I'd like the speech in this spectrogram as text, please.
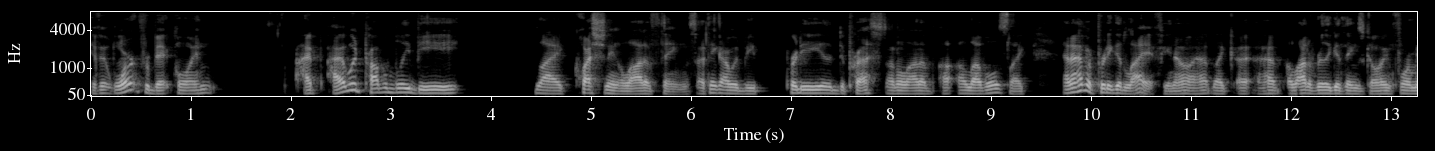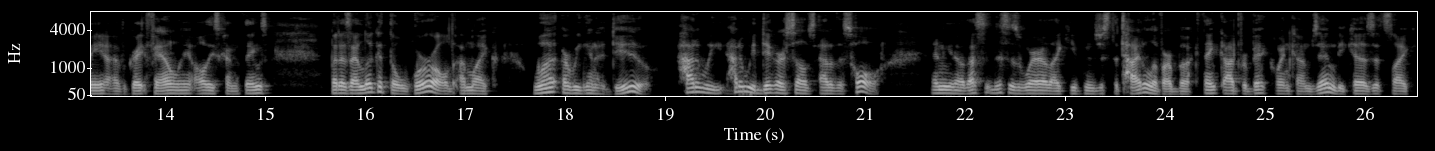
if it weren't for Bitcoin, I I would probably be like questioning a lot of things. I think I would be pretty depressed on a lot of uh, uh, levels. Like, and I have a pretty good life. You know, I have like I have a lot of really good things going for me. I have a great family, all these kind of things. But as I look at the world, I'm like, what are we going to do? How do we how do we dig ourselves out of this hole? And you know, that's this is where like even just the title of our book, "Thank God for Bitcoin," comes in because it's like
